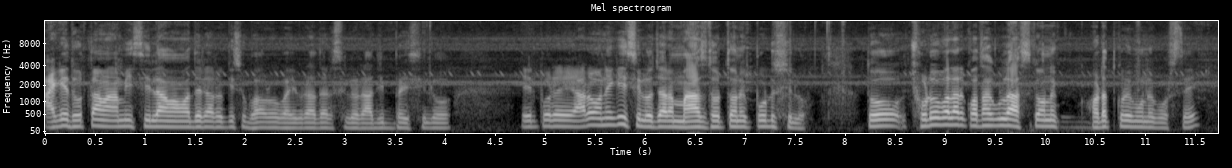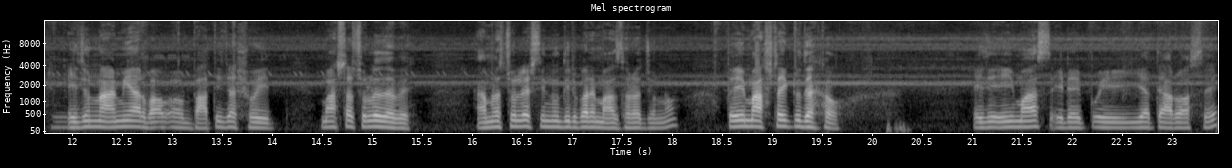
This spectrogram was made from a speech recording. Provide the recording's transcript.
আগে ধরতাম আমি ছিলাম আমাদের আরও কিছু বড় ভাই ব্রাদার ছিল রাজীব ভাই ছিল। এরপরে আরও অনেকেই ছিল যারা মাছ ধরতে অনেক পটু ছিল। তো ছোটোবেলার কথাগুলো আজকে অনেক হঠাৎ করে মনে পড়ছে। এই জন্য আমি আর বা- ভাতিজা শহীদ মাছটা চলে যাবে। আমরা চলে এসেছি নদীর পাড়ে মাছ ধরার জন্য। তো এই মাছটা একটু দেখাও। এই যে এই মাছ এটা এই ইয়াতে আরও আছে।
